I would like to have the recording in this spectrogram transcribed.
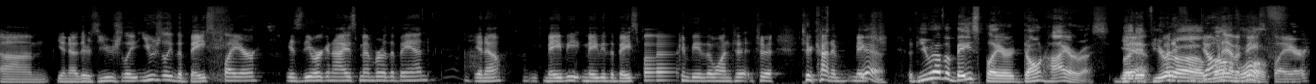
Um, you know there's usually usually the bass player is the organized member of the band you know maybe maybe the bass player can be the one to to to kind of make yeah. If you have a bass player, don't hire us. But Yeah, if you're but a if you don't have a wolf, bass player,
